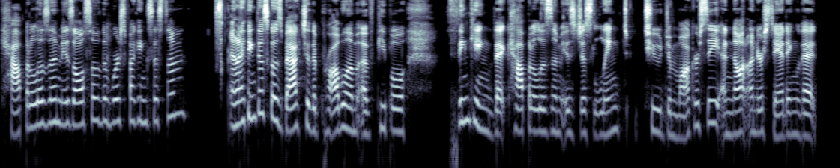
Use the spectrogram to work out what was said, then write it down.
capitalism is also the worst fucking system? And i think this goes back to the problem of people thinking that capitalism is just linked to democracy and not understanding that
